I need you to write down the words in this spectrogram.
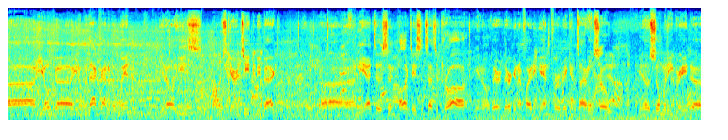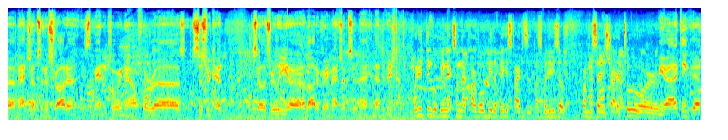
Uh, Ioka, you know, with that kind of a win, you know, he's almost guaranteed to be back. Uh, and Palicte, since that's a draw, you know, they're they're going to fight again for a vacant title. So, you know, so many great uh, matchups. And Estrada is the mandatory now for uh, Srisaket. So it's really uh, a lot of great matchups in that in that division. What do you think will be next on that card? What would be the biggest fight? Is the possibilities of when we say Estrada 2 or Yeah, I think that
